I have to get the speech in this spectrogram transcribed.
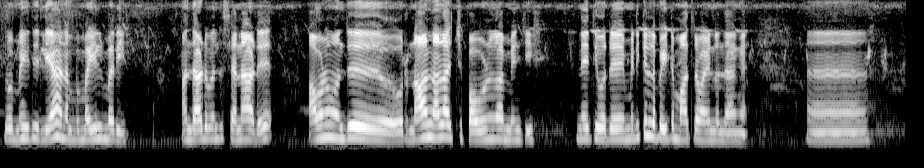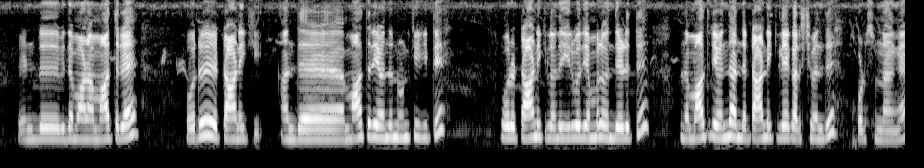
இதோ மெய்து இல்லையா? நம்ம மயில் மாதிரி. அந்த ஆடு வந்து செனாடு. அவனும் வந்து ஒரு நாலு நாள் ஆச்சுப்பா ஒழுங்காக மெஞ்சி. நேற்று ஒரு மெடிக்கலில் போயிட்டு மாத்திரை வாங்கிட்டு வந்தாங்க. ரெண்டு விதமான மாத்திரை. ஒரு டானிக்கு. அந்த மாத்திரையை வந்து நுணுக்கிக்கிட்டு ஒரு டானிக்கில் வந்து இருபது எம்எல் வந்து எடுத்து அந்த மாத்திரையை வந்து அந்த டானிக்கிலேயே கரைச்சி வந்து போட சொன்னாங்க.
